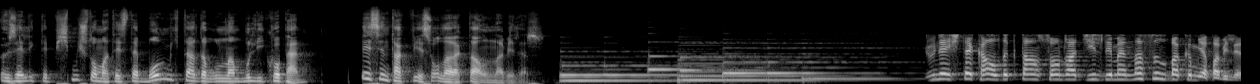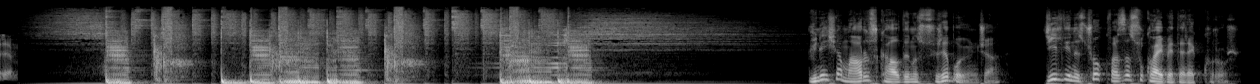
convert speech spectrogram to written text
Özellikle pişmiş domateste bol miktarda bulunan bu likopen besin takviyesi olarak da alınabilir. Güneşte kaldıktan sonra cildime nasıl bakım yapabilirim? Güneşe maruz kaldığınız süre boyunca cildiniz çok fazla su kaybederek kurur.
